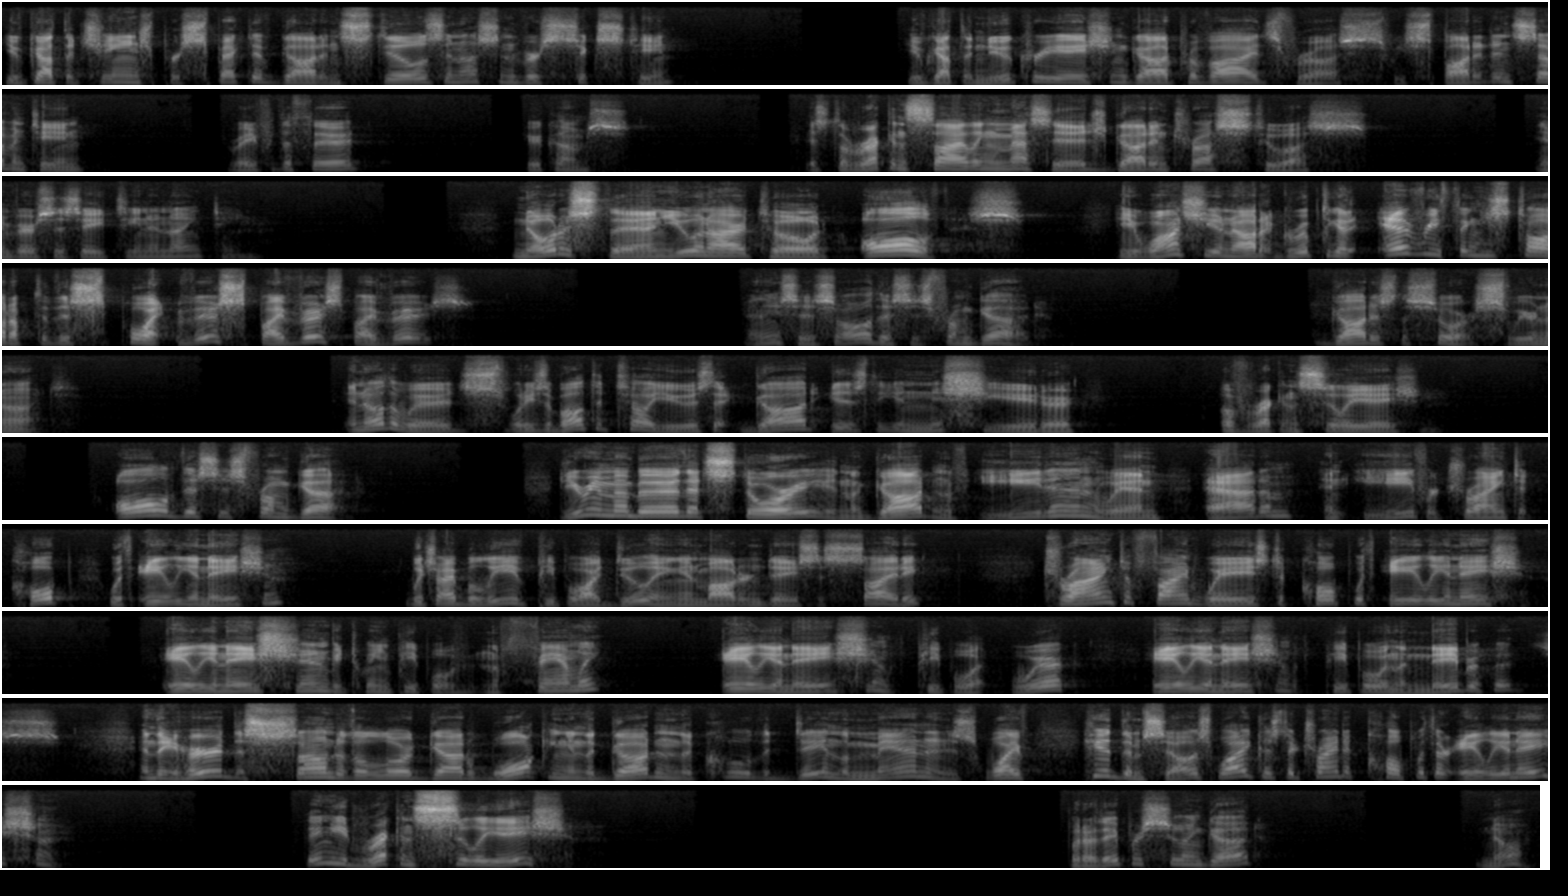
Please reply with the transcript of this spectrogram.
You've got the changed perspective God instills in us in verse 16. You've got the new creation God provides for us. We spotted in 17. Ready for the third? Here comes. It's the reconciling message God entrusts to us in verses 18 and 19. Notice then, you and I are told all of this he wants you now to group together everything he's taught up to this point, verse by verse by verse. And he says, All this is from God. God is the source, we're not. In other words, what he's about to tell you is that God is the initiator of reconciliation. All of this is from God. Do you remember that story in the Garden of Eden when Adam and Eve are trying to cope with alienation, which I believe people are doing in modern day society, trying to find ways to cope with alienation. Alienation between people in the family, alienation with people at work, alienation with people in the neighborhoods. And they heard the sound of the Lord God walking in the garden in the cool of the day, and the man and his wife hid themselves. Why? Because they're trying to cope with their alienation. They need reconciliation. But are they pursuing God? No.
